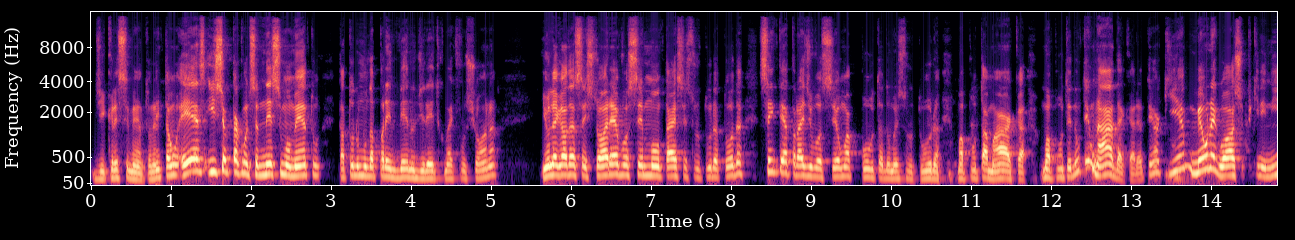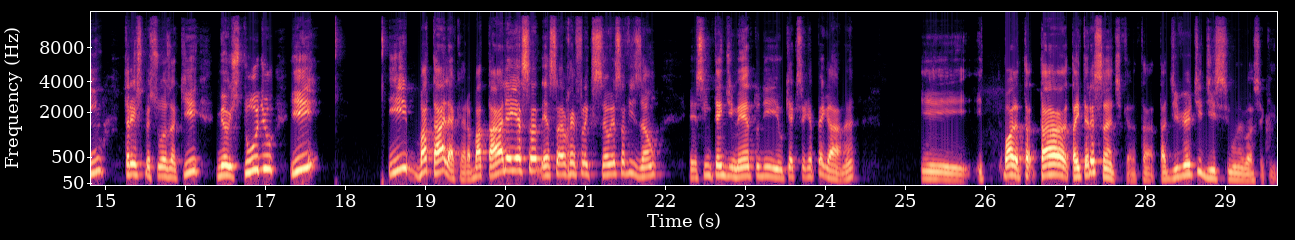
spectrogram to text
de crescimento. Né? Então, esse, isso é o que está acontecendo nesse momento. Está todo mundo aprendendo direito como é que funciona. E o legal dessa história é você montar essa estrutura toda sem ter atrás de você uma puta de uma estrutura, uma puta marca, uma puta. Não tenho nada, cara. Eu tenho aqui é meu negócio pequenininho, três pessoas aqui, meu estúdio e e batalha, cara. Batalha e essa, essa reflexão, essa visão, esse entendimento de o que é que você quer pegar, né? E, e olha, tá, tá, tá interessante, cara. Tá, tá divertidíssimo o negócio aqui.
